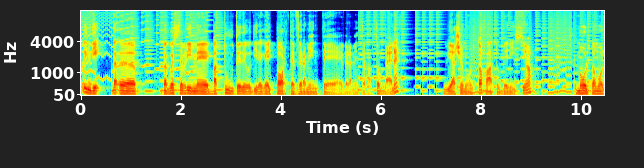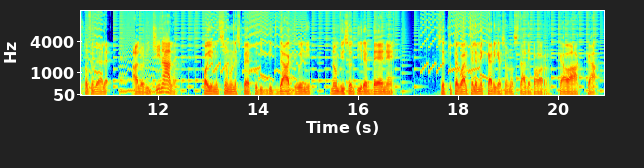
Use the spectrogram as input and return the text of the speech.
Quindi da, eh, da queste prime battute devo dire che il port è veramente, veramente fatto bene mi piace molto, fatto benissimo, molto molto fedele all'originale. Poi io non sono un esperto di Dig Dug, quindi non vi so dire bene se tutte quante le meccaniche sono state porca vacca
